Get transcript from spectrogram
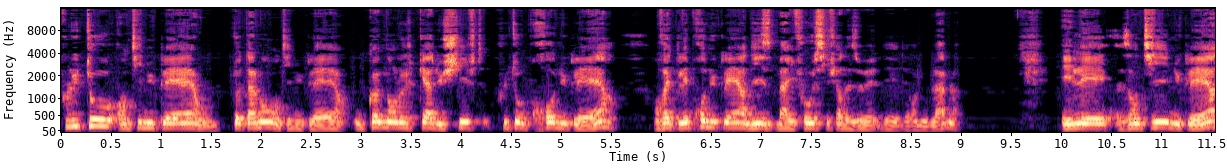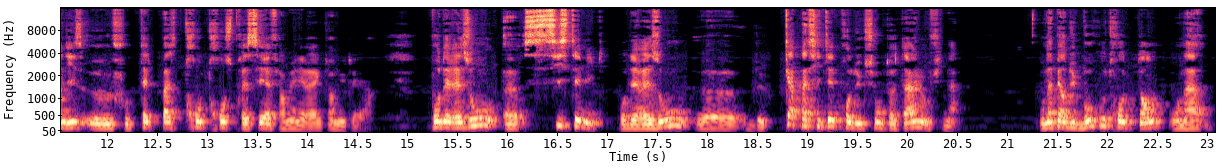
plutôt anti-nucléaires ou totalement anti-nucléaires, ou comme dans le cas du shift, plutôt pro-nucléaire, en fait, les pro-nucléaires disent, bah, il faut aussi faire des, des renouvelables. Et les anti-nucléaires disent, euh, faut peut-être pas trop trop se presser à fermer les réacteurs nucléaires. Pour des raisons euh, systémiques, pour des raisons euh, de capacité de production totale au final. On a perdu beaucoup trop de temps, on a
